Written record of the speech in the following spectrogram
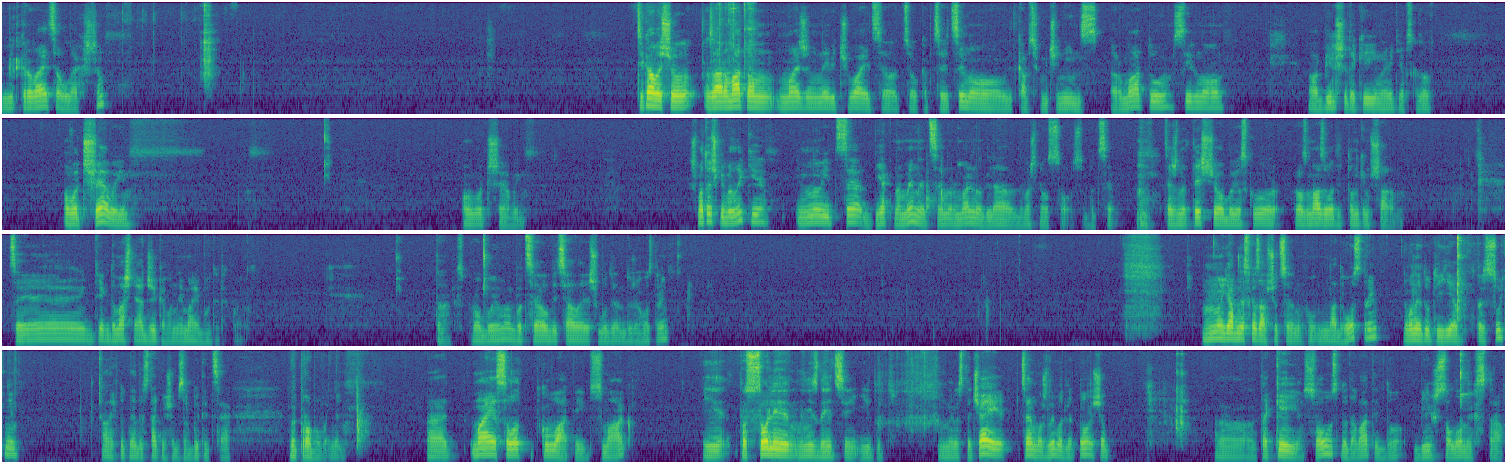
Відкривається легше. Цікаво, що за ароматом майже не відчувається цього капсаїциного від капсикум чинінс аромату сильного. А більше такий, навіть я б сказав, овочевий. Овочевий. Шматочки великі, ну і це, як на мене, це нормально для домашнього соусу. Бо це, це ж не те, що обов'язково розмазувати тонким шаром. Це як домашня аджика, вона і має бути такою. Так, спробуємо, бо це обіцяли, що буде дуже гострий. Ну, я б не сказав, що це надгострий. Вони тут і є присутні, але їх тут недостатньо, щоб зробити це випробуванням. Е, Має солодкуватий смак, і по солі, мені здається, і тут не вистачає. Це можливо для того, щоб е, такий соус додавати до більш солоних страв.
